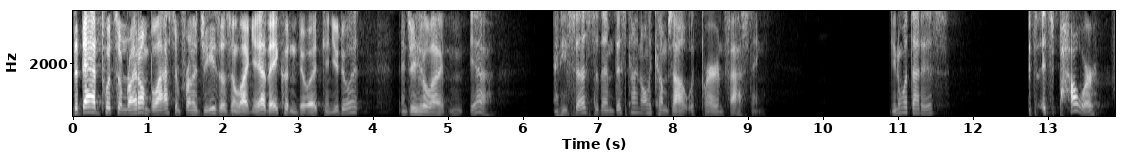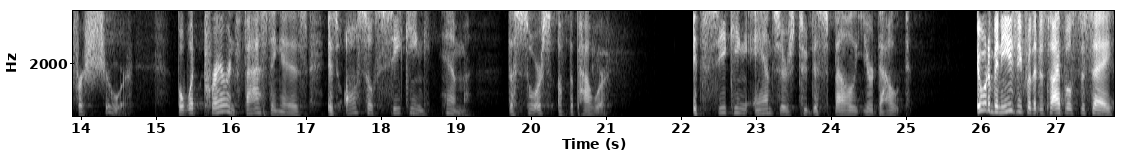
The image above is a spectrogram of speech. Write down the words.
the dad puts them right on blast in front of Jesus and, like, yeah, they couldn't do it. Can you do it? And Jesus, like, mm, yeah. And he says to them, This kind only comes out with prayer and fasting. You know what that is? It's, it's power for sure. But what prayer and fasting is, is also seeking Him, the source of the power. It's seeking answers to dispel your doubt. It would have been easy for the disciples to say,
